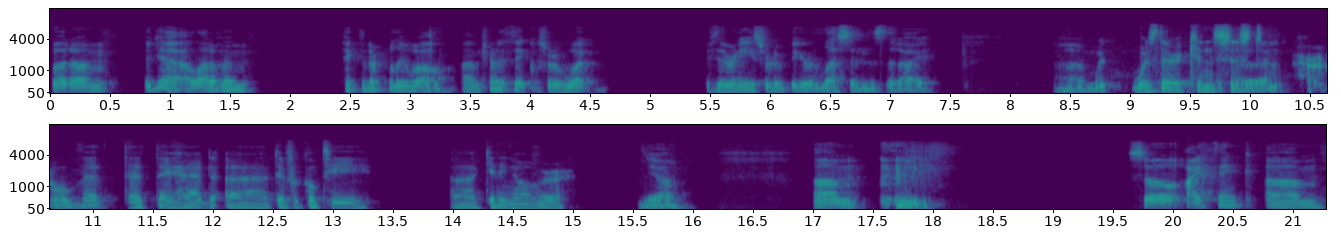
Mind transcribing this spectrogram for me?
but um, but yeah, a lot of them picked it up really well. I'm trying to think sort of what if there are any sort of bigger lessons that I. Um, Was, was there a consistent hurdle that, that they had uh, difficulty uh, getting over? Yeah. Um, so I think um,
